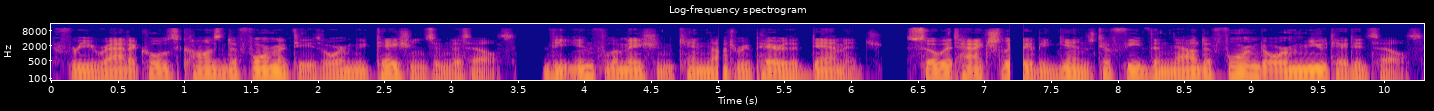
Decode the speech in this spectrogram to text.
free radicals cause deformities or mutations in the cells. The inflammation cannot repair the damage, so it actually begins to feed the now deformed or mutated cells.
